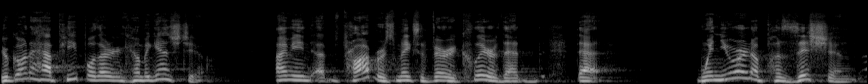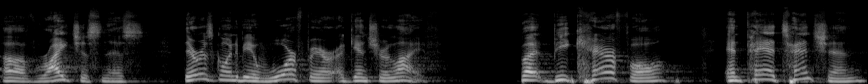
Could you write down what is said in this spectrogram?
You're going to have people that are going to come against you. I mean, uh, Proverbs makes it very clear that, that when you're in a position of righteousness, there is going to be a warfare against your life. But be careful and pay attention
